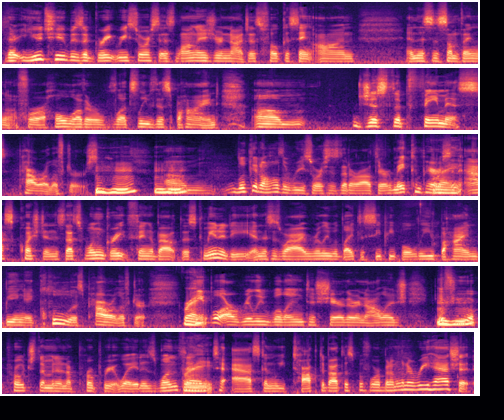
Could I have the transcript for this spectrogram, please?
There, YouTube is a great resource as long as you're not just focusing on. And this is something for a whole other. Let's leave this behind. Um, just the famous powerlifters. Mm-hmm, mm-hmm. Um, look at all the resources that are out there. Make comparison. Right. Ask questions. That's one great thing about this community, and this is why I really would like to see people leave behind being a clueless powerlifter. Right. People are really willing to share their knowledge if mm-hmm. you approach them in an appropriate way. It is one thing right. to ask, and we talked about this before, but I'm going to rehash it.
